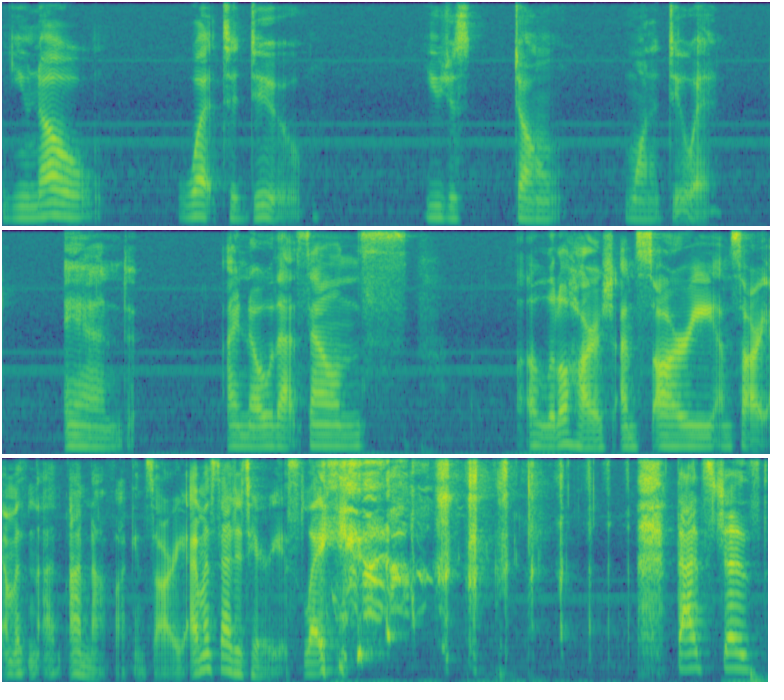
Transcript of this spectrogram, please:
you know what to do. You just don't want to do it. And I know that sounds a little harsh. I'm sorry. I'm sorry. I'm a, I'm not fucking sorry. I'm a Sagittarius. Like that's just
